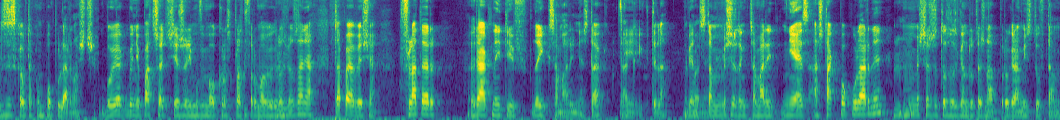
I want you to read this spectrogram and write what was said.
zyskał taką popularność? Bo jakby nie patrzeć, jeżeli mówimy o cross-platformowych mm -hmm. rozwiązaniach, to pojawia się Flutter, React Native, no i Xamarin jest, tak? tak. I, I tyle. Dokładnie. Więc tam myślę, że ten Xamarin nie jest aż tak popularny. Mhm. Myślę, że to ze względu też na programistów tam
